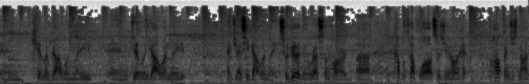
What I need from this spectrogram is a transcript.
and Caleb got one late, and Dylan got one late, and Jesse got one late. So good. They're wrestling hard. Uh, a couple tough losses. You know, Hoffman's just not,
